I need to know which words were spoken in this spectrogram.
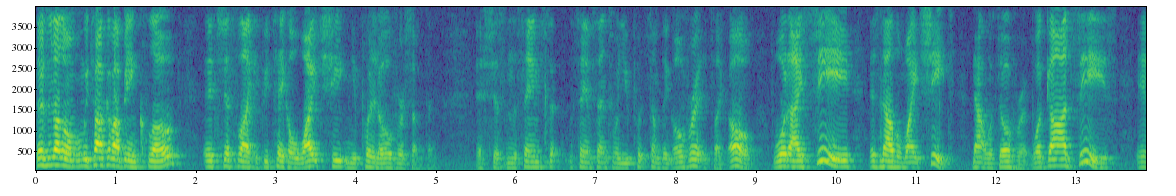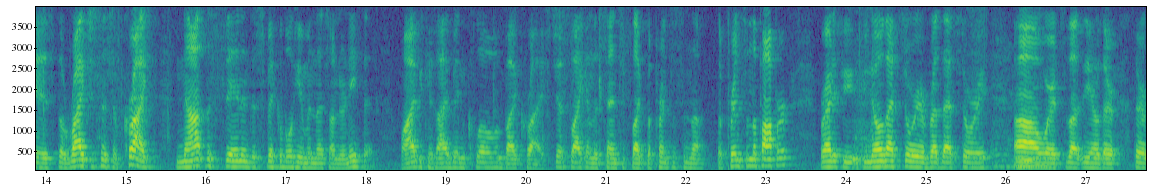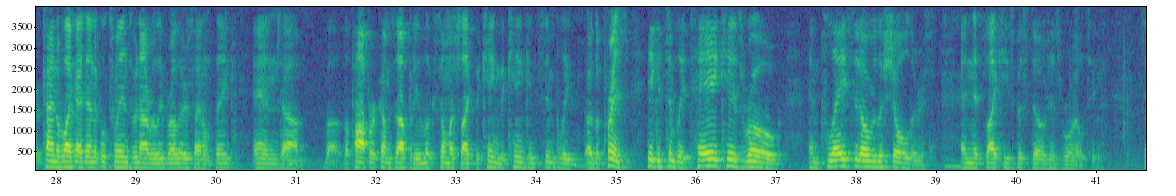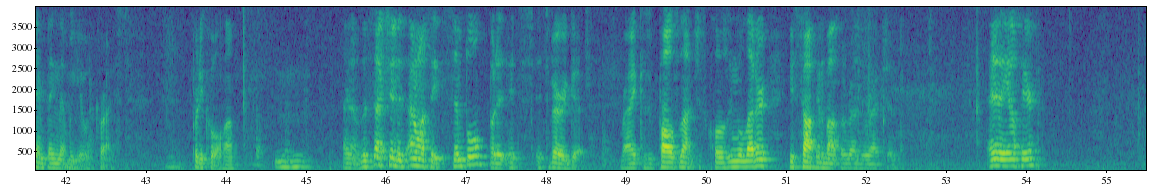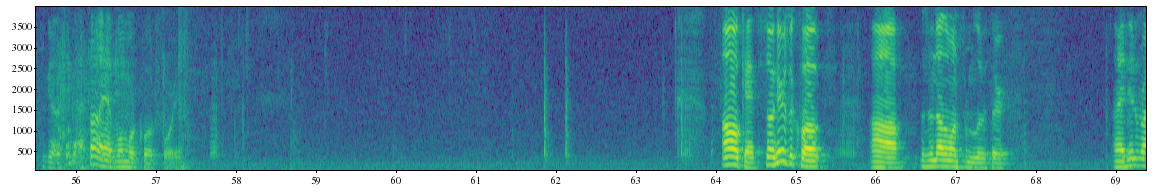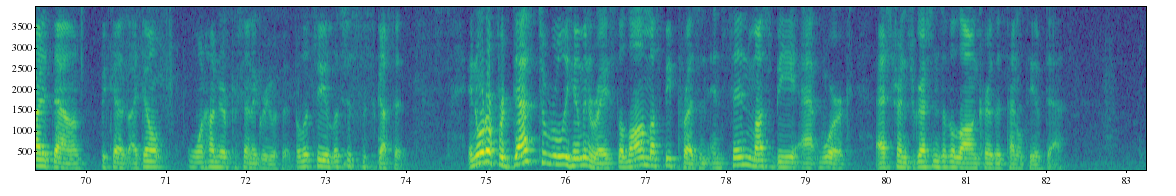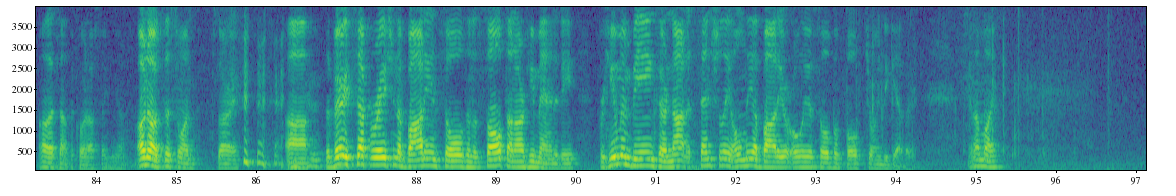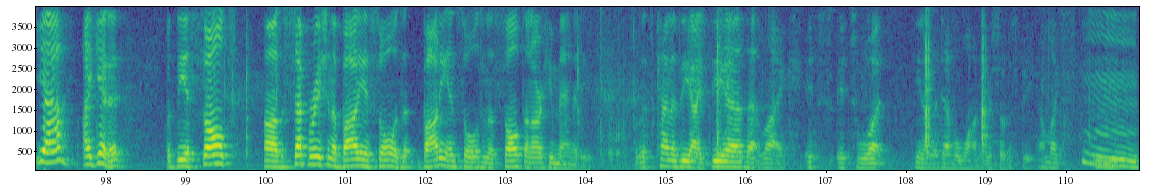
There's another one. When we talk about being clothed, it's just like if you take a white sheet and you put it over something. It's just in the same se- same sense when you put something over it, it's like, oh, what I see is now the white sheet, not what's over it. What God sees is the righteousness of Christ, not the sin and despicable human that's underneath it. Why? Because I've been clothed by Christ. Just like in the sense of like the princess and the the prince and the pauper, right? If you if you know that story or have read that story, uh, where it's the you know they're they're kind of like identical twins, but not really brothers, I don't think. And um, the, the pauper comes up and he looks so much like the king. The king can simply or the prince he can simply take his robe and place it over the shoulders, and it's like he's bestowed his royalty. Same thing that we get with Christ. Pretty cool, huh? Mhm. I know this section is. I don't want to say it's simple, but it, it's it's very good, right? Because Paul's not just closing the letter; he's talking about the resurrection. Anything else here? Good. I think I thought I had one more quote for you. Oh, okay, so here's a quote. Uh, this is another one from Luther, and I didn't write it down because I don't 100% agree with it. But let's see. Let's just discuss it. In order for death to rule the human race, the law must be present and sin must be at work, as transgressions of the law incur the penalty of death. Oh, that's not the quote I was thinking of. Oh, no, it's this one. Sorry. Uh, the very separation of body and soul is an assault on our humanity, for human beings are not essentially only a body or only a soul, but both joined together. And I'm like, yeah, I get it, but the assault, uh, the separation of body and soul is body and soul is an assault on our humanity. So that's kind of the idea that like it's it's what you know the devil wanted, so to speak. I'm like, hmm,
